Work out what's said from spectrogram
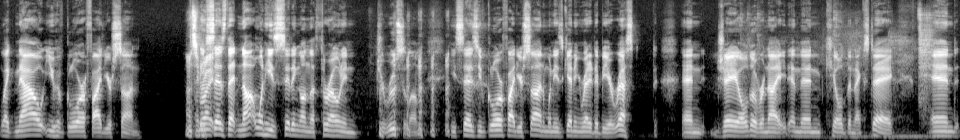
like now you have glorified your Son. That's and right. he says that not when he's sitting on the throne in Jerusalem. he says you've glorified your son when he's getting ready to be arrested and jailed overnight and then killed the next day. And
